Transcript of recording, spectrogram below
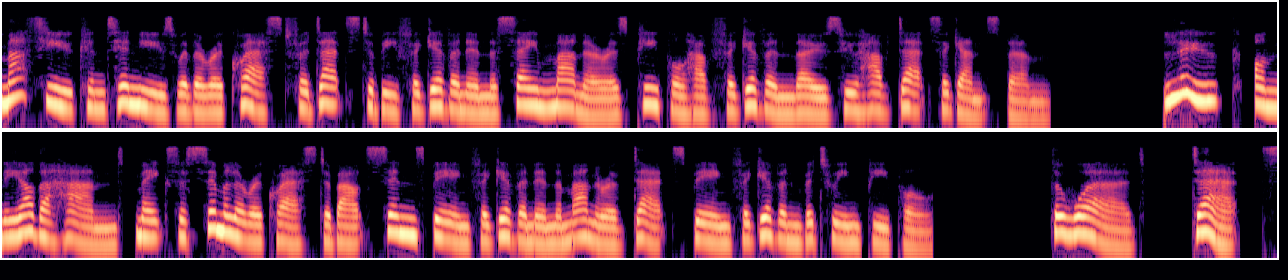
Matthew continues with a request for debts to be forgiven in the same manner as people have forgiven those who have debts against them. Luke, on the other hand, makes a similar request about sins being forgiven in the manner of debts being forgiven between people. The word, debts,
